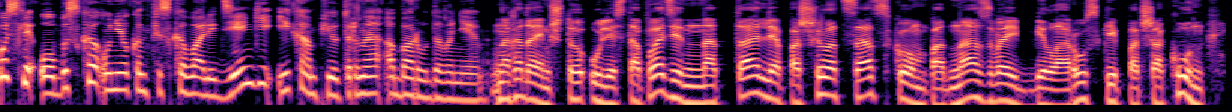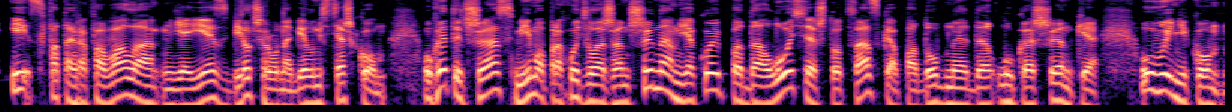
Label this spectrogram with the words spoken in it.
После обыска у нее конфисковали деньги и компьютерное оборудование. Нагадаем, што ў лістападзе Наталья пашыла цацком под назвай беларускі пачакун і сфотаграфавала яе з бел чырвона-белым сцяжком. У гэты час міма праходзіла жанчына, якой падалося, што цацка падобная да лукашэнкі. У выніку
